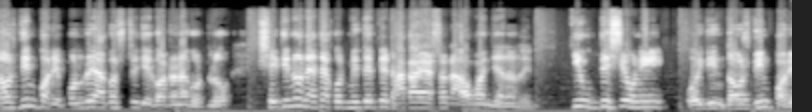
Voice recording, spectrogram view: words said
দশ দিন পরে, পনেরোই আগস্টে যে ঘটনা ঘটলো, সেদিনও নেতা কর্মীদেরকে ঢাকায় আসার আহ্বান জানালেন। কি উদ্দেশ্যে উনি ওই দিন দশ দিন পরে,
